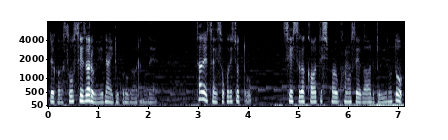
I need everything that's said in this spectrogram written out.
というか、そうせざるを得ないところがあるので、ただでさえそこでちょっと、性質が変わってしまう可能性があるというのと、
